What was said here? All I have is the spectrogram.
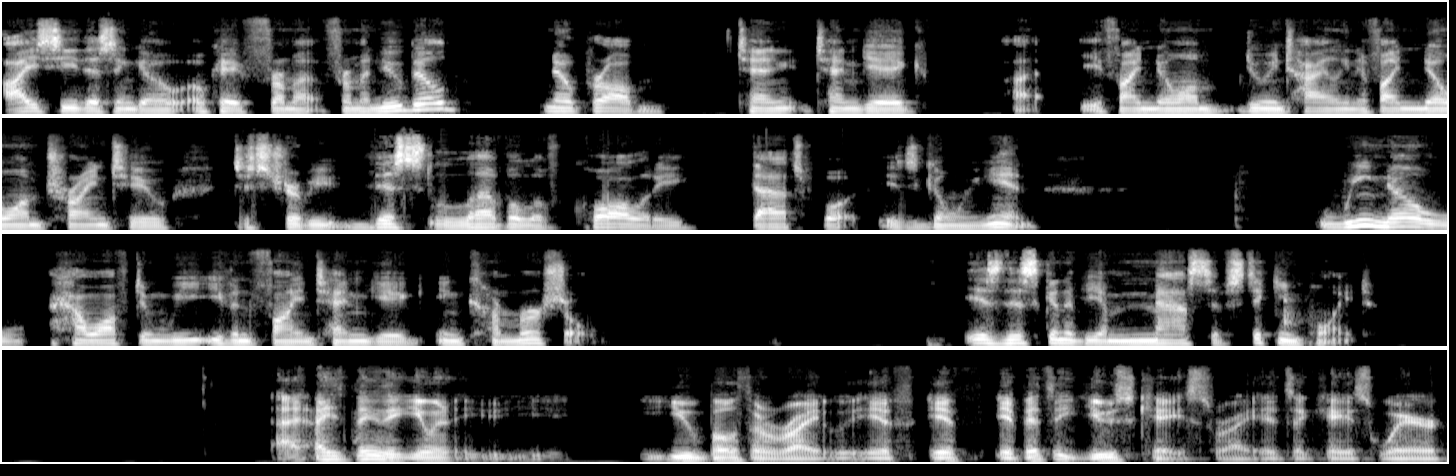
I see this and go, okay, from a from a new build, no problem. 10, 10 gig. Uh, if I know I'm doing tiling, if I know I'm trying to distribute this level of quality, that's what is going in. We know how often we even find 10 gig in commercial is this going to be a massive sticking point? I, I think that you you both are right. If if if it's a use case, right, it's a case where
